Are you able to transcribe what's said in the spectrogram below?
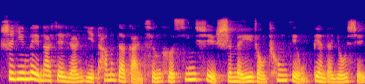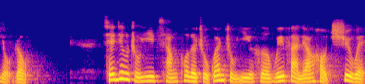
是因为那些人以他们的感情和心绪，使每一种憧憬变得有血有肉。前进主义强迫的主观主义和违反良好趣味，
